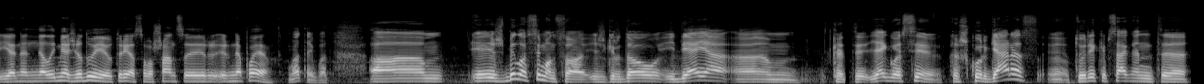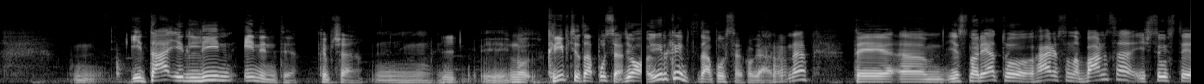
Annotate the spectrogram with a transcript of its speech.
jie ne, nelaimė žiedų, jie jau turėjo savo šansą ir, ir nepaėjo. Va taip pat. Um, iš Bilo Simonso išgirdau idėją, um, kad jeigu esi kažkur geras, e, turi, kaip sakant, m, į tą ir lean ininti. Kaip čia? Mm, Nu, krypti tą pusę. Jo, ir krypti tą pusę, ko gero, ne? Tai um, jis norėtų Harrisoną Barnesą išsiųsti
